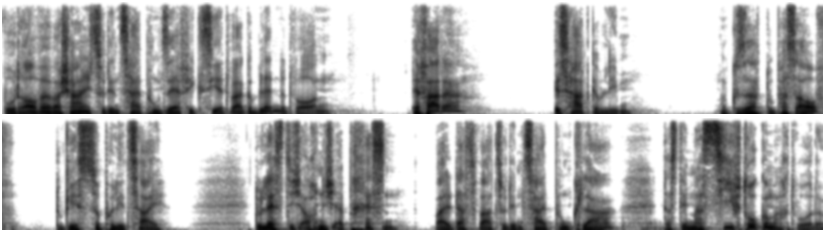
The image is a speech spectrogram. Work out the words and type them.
worauf er wahrscheinlich zu dem Zeitpunkt sehr fixiert war, geblendet worden. Der Vater ist hart geblieben. Hab gesagt, du pass auf, du gehst zur Polizei. Du lässt dich auch nicht erpressen, weil das war zu dem Zeitpunkt klar, dass dem massiv Druck gemacht wurde.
